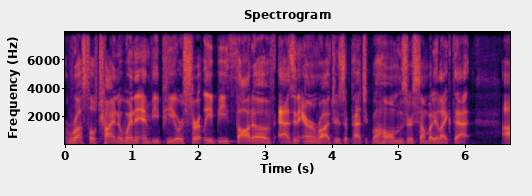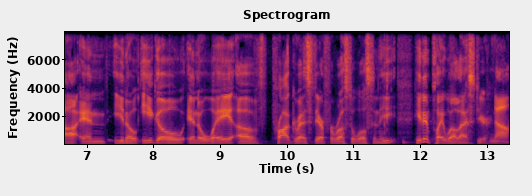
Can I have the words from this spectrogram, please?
Russell trying to win an MVP, or certainly be thought of as an Aaron Rodgers or Patrick Mahomes or somebody like that. Uh, and you know, ego in a way of progress there for Russell Wilson. He he didn't play well last year. No,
